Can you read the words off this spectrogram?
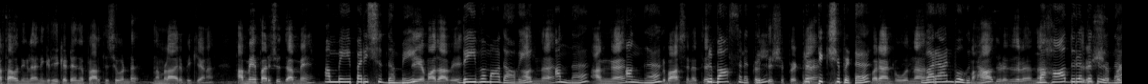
കർത്താവ് നിങ്ങളെ അനുഗ്രഹിക്കട്ടെ എന്ന് പ്രാർത്ഥിച്ചുകൊണ്ട് നമ്മൾ ആരംഭിക്കുകയാണ്. അമ്മേ പരിശുദ്ധ അമ്മേ അമ്മേ പരിശുദ്ധമ്മേ. ദേവമാതാവേ. ദൈവമാതാവേ. അന്ന് അന്ന് അങ്ങ്. അങ്ങ്. കൃപാസനത്തിൽ കൃപാസനത്തിൽ പ്രത്യക്ഷപ്പെട്ട് പ്രത്യക്ഷപ്പെട്ട് വരാൻ പോകുന്ന വരാൻ പോകുന്ന മഹാദുരന്തത്തിൽ നിന്ന് മഹാദുരന്തത്തിൽ നിന്ന്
